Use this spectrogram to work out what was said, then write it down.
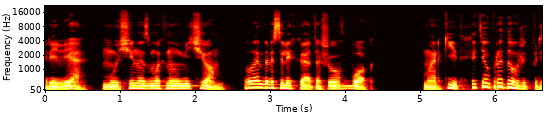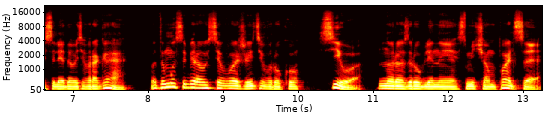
Ревя, мужчина взмахнул мечом, Ламбер слегка отошел в бок. Маркит хотел продолжить преследовать врага, потому собирался вложить в руку силу, но разрубленные с мечом пальцы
